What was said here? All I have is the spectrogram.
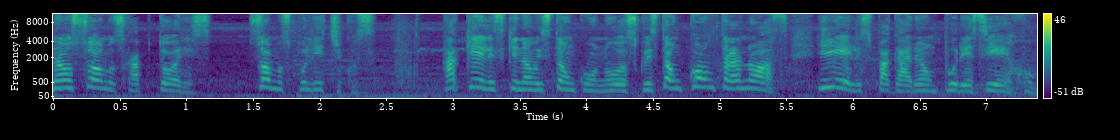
Não somos raptores. Somos políticos. Aqueles que não estão conosco estão contra nós. E eles pagarão por esse erro.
